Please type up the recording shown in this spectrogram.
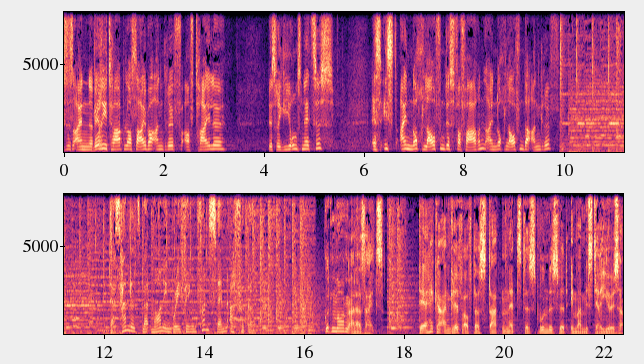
Es ist ein veritabler Cyberangriff auf Teile des Regierungsnetzes. Es ist ein noch laufendes Verfahren, ein noch laufender Angriff. Das Handelsblatt Morning Briefing von Sven Affüppe. Guten Morgen allerseits. Der Hackerangriff auf das Datennetz des Bundes wird immer mysteriöser.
